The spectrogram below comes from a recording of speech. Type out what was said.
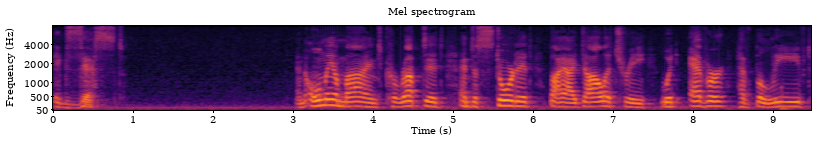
exist and only a mind corrupted and distorted by idolatry would ever have believed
